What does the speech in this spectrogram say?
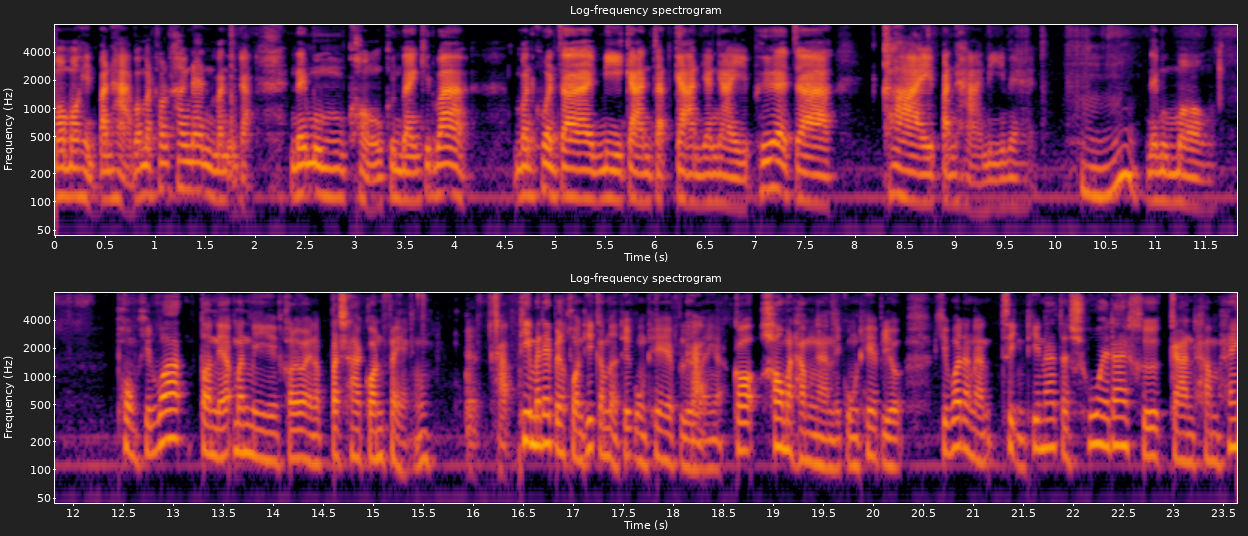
มองมองเห็นปัญหาว่ามันค่อนข้างแน่นมันอึดอัดในมุมของคุณแบงค์คิดว่า มันควรจะมีการจัดการยังไงเพื่อจะคลายปัญหานี้ไหมฮะอืม ในมุมมอง ผมคิดว่าตอนเนี้ยมันมีเขาเรียกว่าไงนะประชากรแฝงอะครับที่ไม่ได้เป็นคนที่กำเนิดที่กรุงเทพหรือครับอะไรเงี้ยก็เข้ามาทำงานในกรุงเทพเยอะ คิดว่าดังนั้นสิ่งที่น่าจะช่วยได้คือการทำให้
